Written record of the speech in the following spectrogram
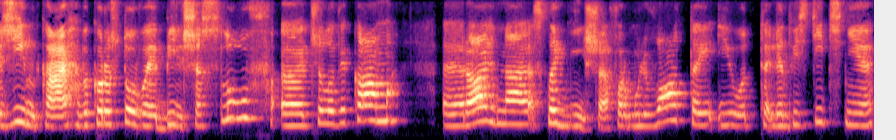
жінка використовує більше слов, чоловікам реально складніше формулювати, і от лінгвістичні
